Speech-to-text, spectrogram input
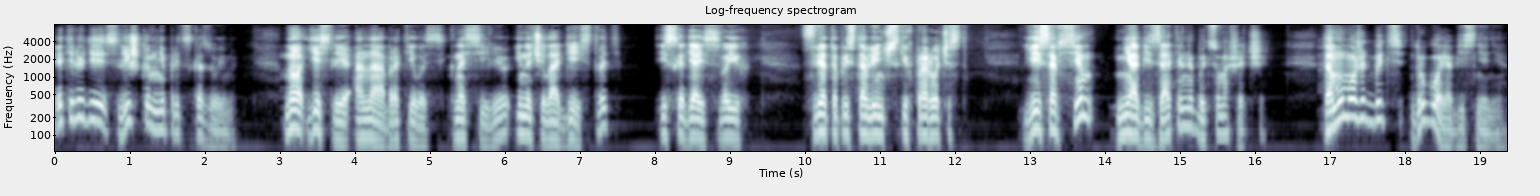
Эти люди слишком непредсказуемы. Но если она обратилась к насилию и начала действовать, исходя из своих светопреставленческих пророчеств, ей совсем не обязательно быть сумасшедшей. Тому может быть другое объяснение.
